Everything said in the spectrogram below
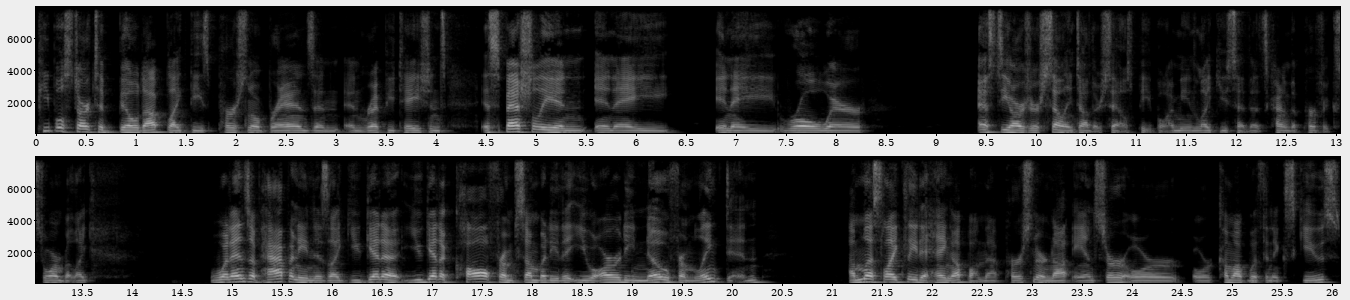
people start to build up like these personal brands and and reputations especially in in a in a role where SDRs are selling to other salespeople. I mean, like you said, that's kind of the perfect storm. But like, what ends up happening is like you get a you get a call from somebody that you already know from LinkedIn. I'm less likely to hang up on that person or not answer or or come up with an excuse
